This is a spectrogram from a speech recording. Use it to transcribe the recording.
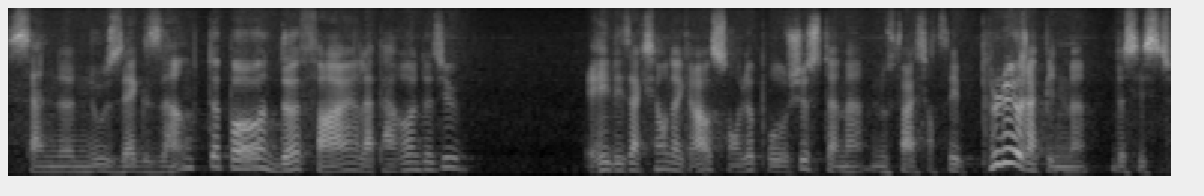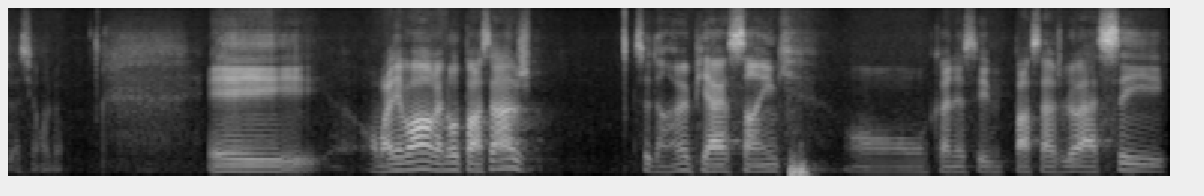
ça ne nous exempte pas de faire la parole de Dieu. Et les actions de grâce sont là pour justement nous faire sortir plus rapidement de ces situations-là. Et on va aller voir un autre passage. C'est dans 1 Pierre 5. On connaît ces passages-là assez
